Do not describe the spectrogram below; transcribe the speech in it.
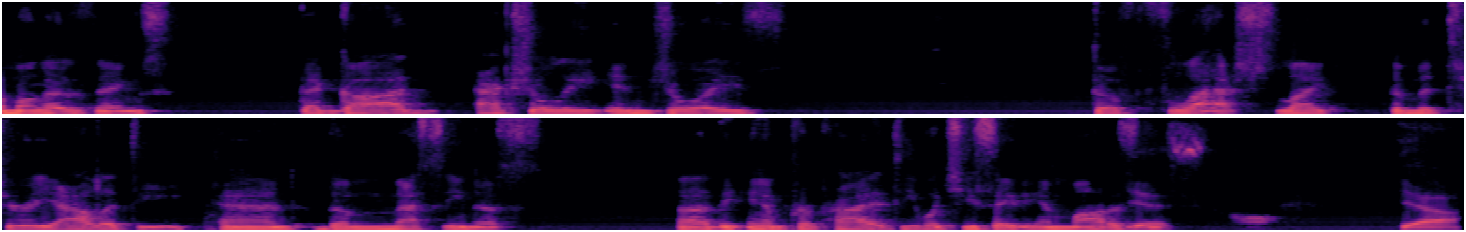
among other things, that God actually enjoys the flesh, like the materiality and the messiness, uh, the impropriety, what you say, the immodesty. Yes. Yeah.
